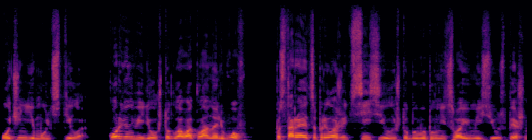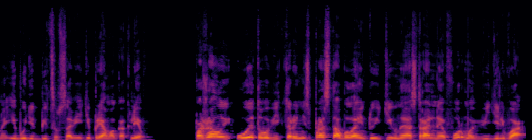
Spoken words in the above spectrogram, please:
очень ему льстило. Корвин видел, что глава клана Львов постарается приложить все силы, чтобы выполнить свою миссию успешно, и будет биться в Совете прямо как лев. Пожалуй, у этого Виктора неспроста была интуитивная астральная форма в виде льва.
